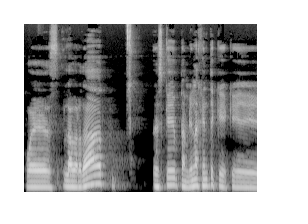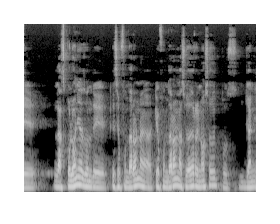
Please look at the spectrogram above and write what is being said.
Pues la verdad es que también la gente que, las colonias donde que se fundaron que fundaron la ciudad de Reynosa, pues ya ni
